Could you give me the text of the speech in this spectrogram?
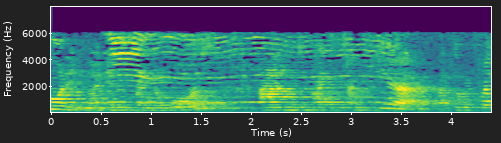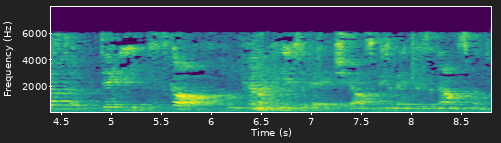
morning. My name is Brenda Ward, and I am here at the request of Debbie Scott, who cannot be here today. She asked me to make this announcement.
